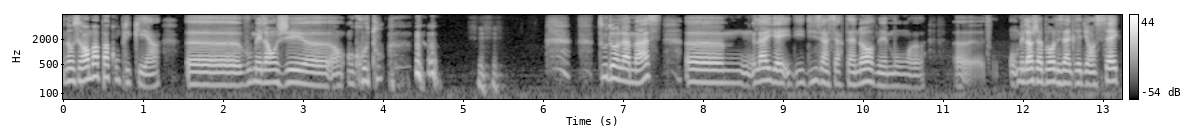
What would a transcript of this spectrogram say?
Donc, c'est vraiment pas compliqué. Hein. Euh, vous mélangez euh, en, en gros tout. tout dans la masse. Euh, là, y a- ils disent un certain ordre, mais bon, euh, euh, on mélange d'abord les ingrédients secs,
